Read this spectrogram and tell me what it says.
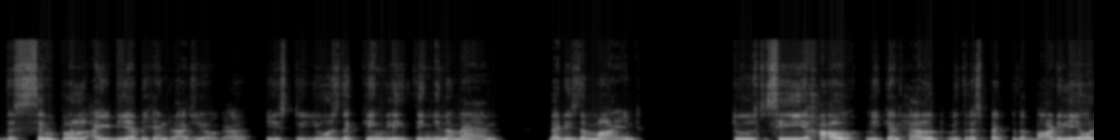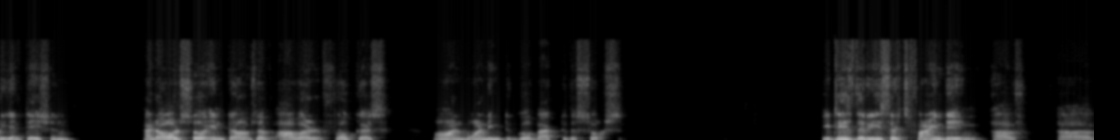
the simple idea behind Raja Yoga is to use the kingly thing in a man, that is the mind, to see how we can help with respect to the bodily orientation and also in terms of our focus on wanting to go back to the source. It is the research finding of uh,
